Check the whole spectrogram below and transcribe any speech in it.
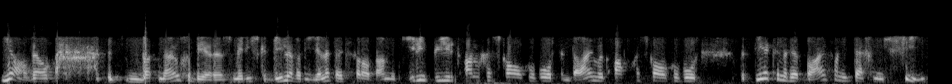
Ja, wel wat nou gebeur is met die skedule wat die hele tyd vir al dan met hierdie buurt aangeskakel word en daai moet afgeskakel word, beteken dit baie van die tegnologie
